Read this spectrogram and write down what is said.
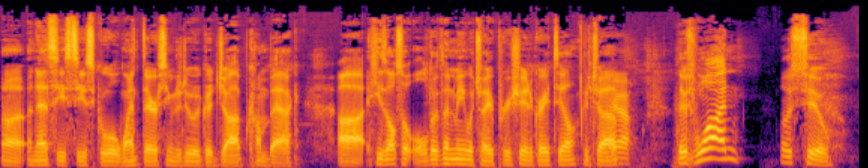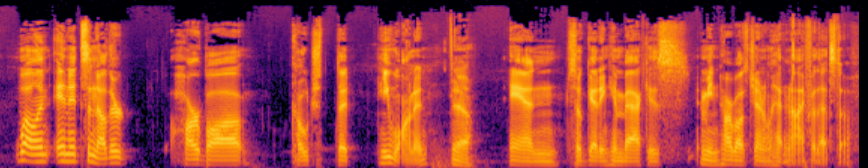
uh, an SEC school, went there, seemed to do a good job, come back. Uh, he's also older than me, which I appreciate a great deal. Good job. Yeah. There's one. Well, there's two. well, and, and it's another Harbaugh coach that he wanted, Yeah. and so getting him back is. I mean, Harbaugh's generally had an eye for that stuff.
